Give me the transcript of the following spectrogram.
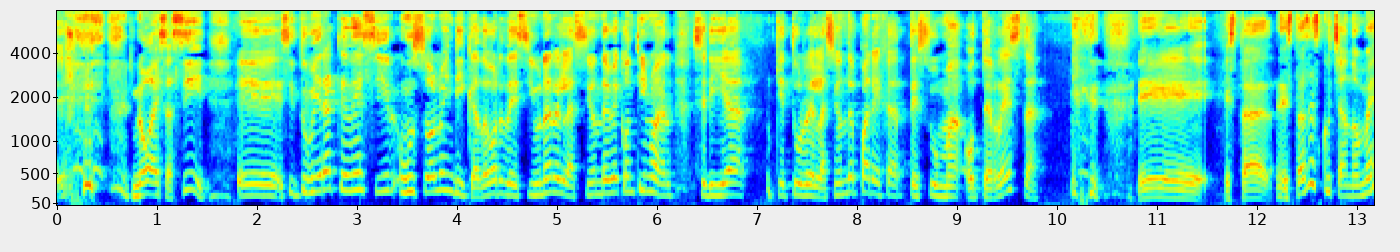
no es así. Eh, si tuviera que decir un solo indicador de si una relación debe continuar, sería que tu relación de pareja te suma o te resta. Eh, ¿Estás escuchándome?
